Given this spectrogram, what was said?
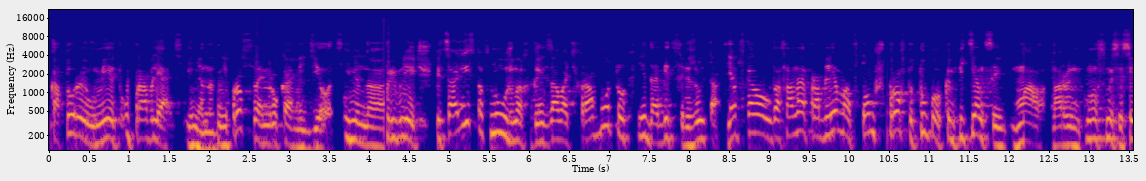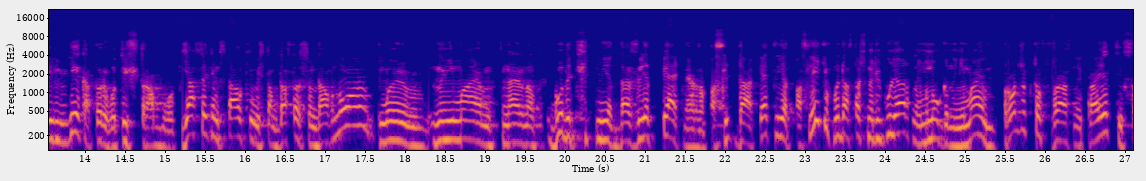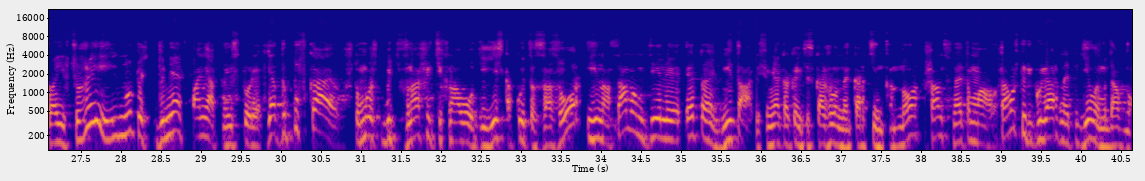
которые умеют управлять именно. Не просто своими руками делать, именно привлечь специалистов нужных, организовать их работу и добиться результата. Я бы сказал, основная проблема в том, что просто тупо компетенций мало на рынке. Ну, в смысле, среди людей, которые вот ищут работу. Я с этим сталкиваюсь там достаточно давно. Мы нанимаем, наверное, года чуть нет, даже лет пять, наверное, после, да, пять лет последних мы достаточно регулярно и много нанимаем проектов в разные проекты, в свои, в чужие. И, ну, то есть для меня это понятная история. Я допускаю, что, может быть, в нашей технологии есть какой-то зазор, и на самом деле это не так. То есть у меня какая-нибудь искаженная картинка, но шансов на это мало. Потому что регулярно это делаем и давно.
